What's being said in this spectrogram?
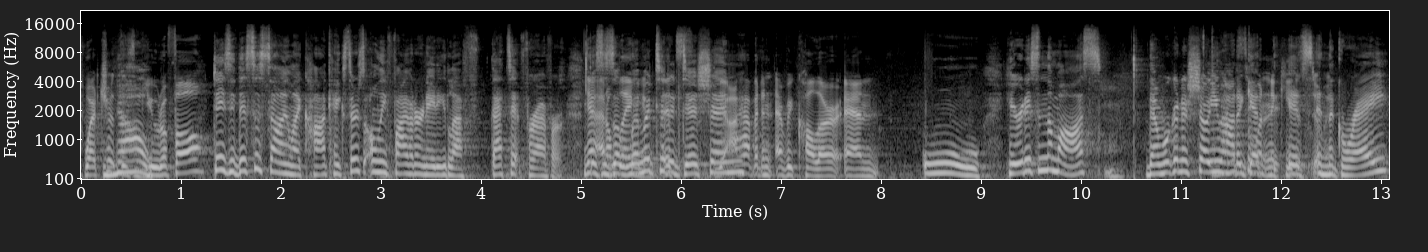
sweatshirt No. that's beautiful? Daisy, this is selling like hotcakes. There's only 580 left. That's it forever. Yeah, this is a limited edition. Yeah, I have it in every color, and Ooh, here it is in the moss. Then we're gonna show you how to get it's in the gray,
